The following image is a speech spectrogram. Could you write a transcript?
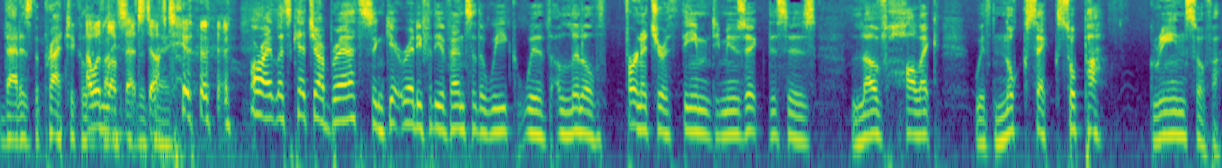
That is the practical I would love advice that stuff day. too. All right, let's catch our breaths and get ready for the events of the week with a little furniture themed music. This is Loveholic with Noksek Sopa, Green Sofa.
